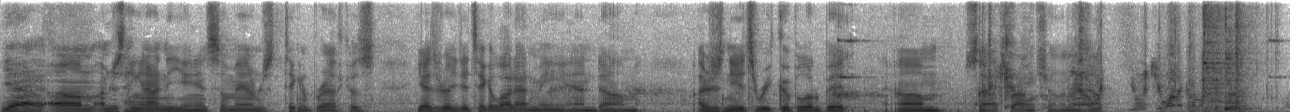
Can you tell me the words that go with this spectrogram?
Yeah, um, I'm just hanging out in the union so man. I'm just taking a breath because you guys really did take a lot out of me, and um, I just needed to recoup a little bit. Um, so that's where I'm chilling right now. Would you, want to come outside? Would you wanna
